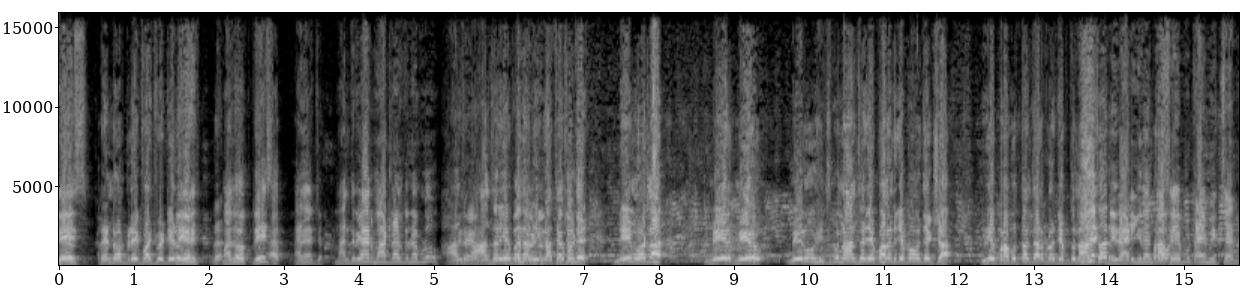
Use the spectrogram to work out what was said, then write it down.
please. రెండు రోజులు బ్రేక్ఫాస్ట్ పెట్టారు ప్లీజ్. మధు ప్లీజ్. అదే మంత్రి గారు మాట్లాడుతున్నప్పుడు ఆన్సర్ మీరు ఆన్సర్ చెప్తాను ఇబ్బంది నీకు పెట్టొద్దు. నచ్చకపోతే నీ ఓట్ల మీరు మీరు మీరు ఊహించుకున్న ఆన్సర్ చెప్పాలని చెప్పాము అధ్యక్ష. ఇది ప్రభుత్వం తరఫున చెప్తున్న ఆన్సర్. మీరు అడిగినంత సేపు టైం ఇచ్చాను.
